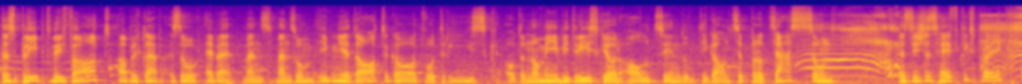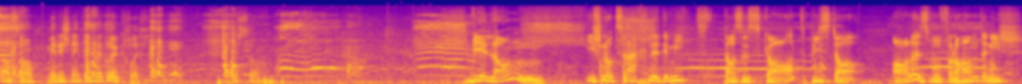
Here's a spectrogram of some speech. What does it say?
das bleibt privat, aber ich glaube, so, wenn es um irgendwie Daten geht, die 30 oder noch mehr wie 30 Jahre alt sind und die ganzen Prozesse und es ist ein heftiges Projekt, also mir ist nicht immer glücklich. Ist so. Wie lange ist noch zu rechnen damit, dass es geht, bis da alles, was vorhanden ist,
